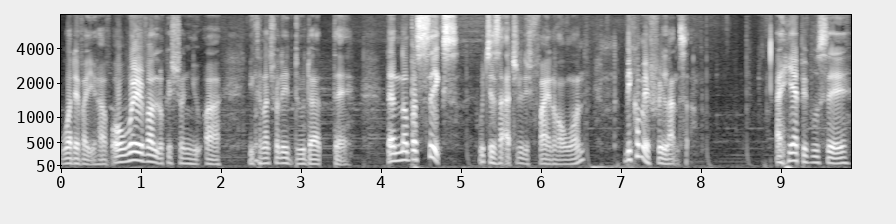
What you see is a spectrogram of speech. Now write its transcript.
whatever you have or wherever location you are, you can actually do that there. Then number six, which is actually the final one, become a freelancer. I hear people say,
